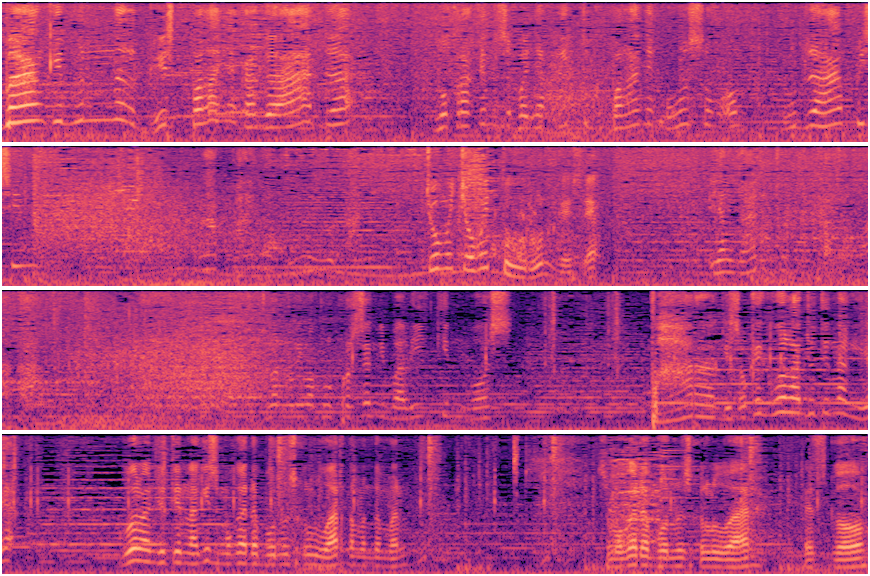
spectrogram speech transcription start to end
Bangke bener guys. Kepalanya kagak ada. Lo kraken sebanyak itu kepalanya kosong om. Udah habis ini cumi-cumi turun guys ya. Yang jadi cuma sama cuma 50% dibalikin bos. Parah guys. Oke gue lanjutin lagi ya. Gue lanjutin lagi semoga ada bonus keluar teman-teman. Semoga ada bonus keluar. Let's go.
